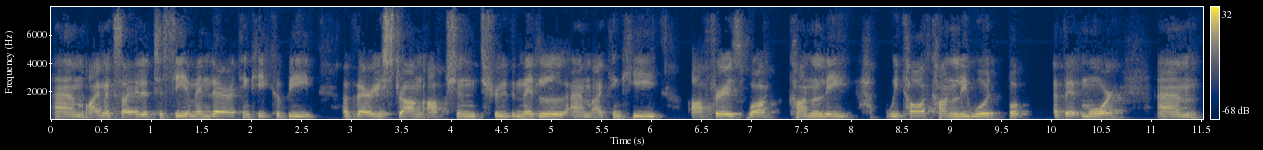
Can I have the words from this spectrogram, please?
Um, I'm excited to see him in there. I think he could be a very strong option through the middle. Um, I think he offers what Connolly we thought Connolly would, but a bit more. Um,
